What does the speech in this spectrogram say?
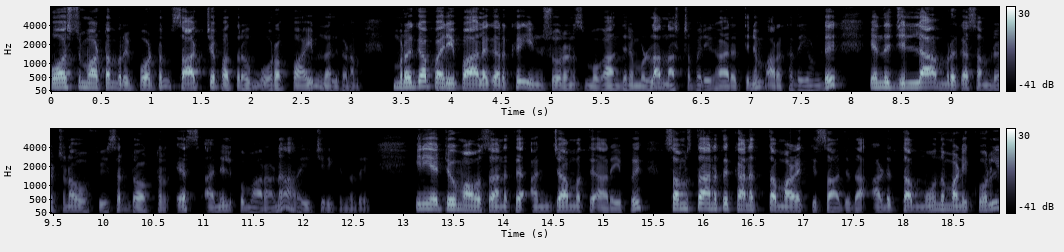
പോസ്റ്റ്മോർട്ടം റിപ്പോർട്ടും സാക്ഷ്യപത്രവും ഉറപ്പായും നൽകണം. മൃഗപരിപാലകർക്ക് ഇൻഷുറൻസ് മുഖാന്തരമുള്ള നഷ്ടപരിഹാരത്തിനും അർഹതയുണ്ട്. എന്ന് ജില്ലാ മൃഗസംരക്ഷണ ഓഫീസർ ഡോക്ടർ എസ് അനിൽകുമാറാണ് അറിയിച്ചിരിക്കുന്നത്. ഇനി ഏറ്റവും അവസാനത്തെ അഞ്ചാമത്തെ അറിയിപ്പ്. സംസ്ഥാനത്ത് കനത്ത മഴയ്ക്ക് സാധ്യത. അടുത്ത മൂന്ന് മണിക്കൂറിൽ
